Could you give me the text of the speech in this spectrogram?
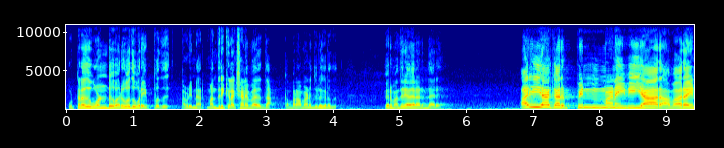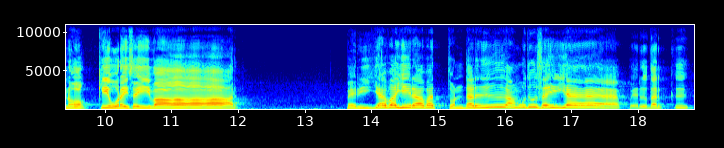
உற்றது கொண்டு வருவது உரைப்பது அப்படின்னார். மந்திரிக்கு லட்சணமே அதுதான். கம்பராமாயணம் சொல்லுகிறது. வெறும் மந்திரியாக தானே இருந்தார்? அரிய கற்பின் மனைவியார் அவரை நோக்கி உரை செய்வார். பெரிய இரவ தொண்டரு அமுது செய்ய பெறுதற்கு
